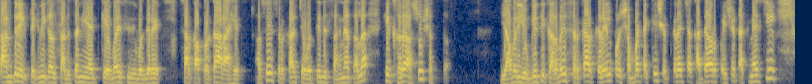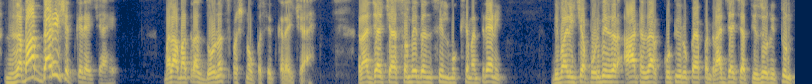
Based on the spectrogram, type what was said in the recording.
तांत्रिक टेक्निकल अडचणी आहेत केवायसी वगैरे सारखा प्रकार आहे असे सरकारच्या वतीने सांगण्यात आलं. हे खरं असू शकतं. यावर योग्य ती कारवाई सरकार करेल पण शंभर टक्के शेतकऱ्याच्या खात्यावर पैसे टाकण्याची जबाबदारी शेतकऱ्याची आहे. मला मात्र दोनच प्रश्न उपस्थित करायचे आहेत. राज्याच्या संवेदनशील मुख्यमंत्र्यांनी दिवाळीच्या पूर्वी जर आठ हजार कोटी रुपये आपण राज्याच्या तिजोरीतून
